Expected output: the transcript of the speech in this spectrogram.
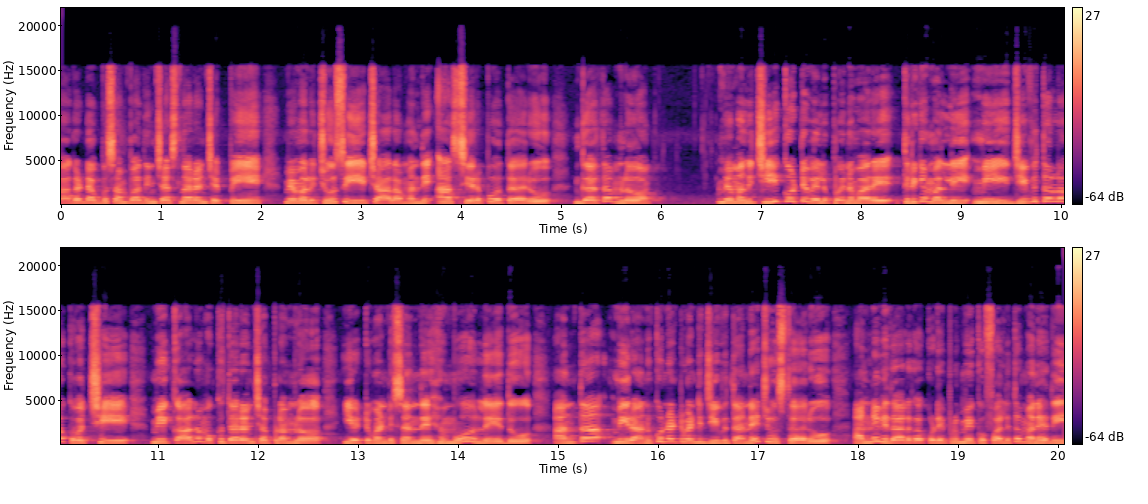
బాగా డబ్బు సంపాదించేస్తున్నారని చెప్పి మిమ్మల్ని చూసి చాలామంది ఆశ్చర్యపోతారు. గతంలో మిమ్మల్ని చీకొట్టి వెళ్ళిపోయిన వారే తిరిగి మళ్ళీ మీ జీవితంలోకి వచ్చి మీ కాలు మొక్కుతారని చెప్పడంలో ఎటువంటి సందేహము లేదు. అంతా మీరు అనుకున్నటువంటి జీవితాన్నే చూస్తారు. అన్ని విధాలుగా కూడా ఇప్పుడు మీకు ఫలితం అనేది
